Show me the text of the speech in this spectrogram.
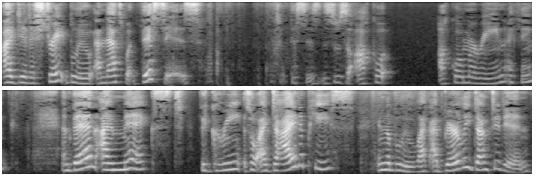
I did a straight blue, and that's what this is. That's what this is. This was aqua aquamarine, I think. And then I mixed the green. So I dyed a piece in the blue, like I barely dunked it in.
